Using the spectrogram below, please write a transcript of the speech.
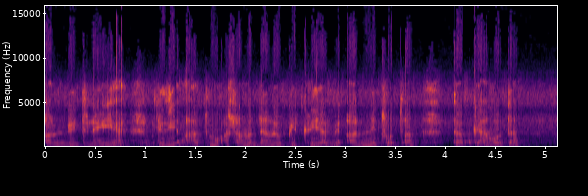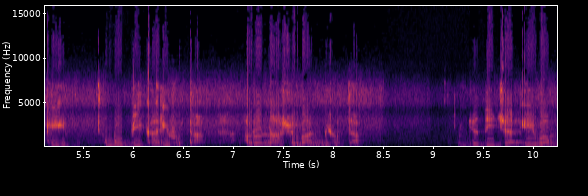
अन्वित नहीं है। यदि आत्मा असमझना रूपी क्रिया में अन्वित होता, तब क्या होता कि वो बिकारी होता और वो नाशवान भी होता। यदि च एवं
